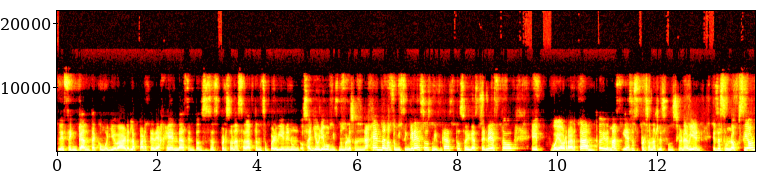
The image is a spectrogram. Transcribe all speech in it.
les encanta como llevar la parte de agendas, entonces esas personas se adaptan súper bien en un, o sea, yo llevo mis números en una agenda, anoto mis ingresos, mis gastos, hoy gasté en esto, eh, voy a ahorrar tanto y demás, y a esas personas les funciona bien. Esa es una opción.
